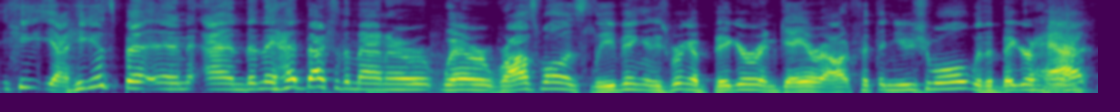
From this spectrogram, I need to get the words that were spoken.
he yeah he gets bitten and then they head back to the manor where Roswaal is leaving and he's wearing a bigger and gayer outfit than usual with a bigger hat.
